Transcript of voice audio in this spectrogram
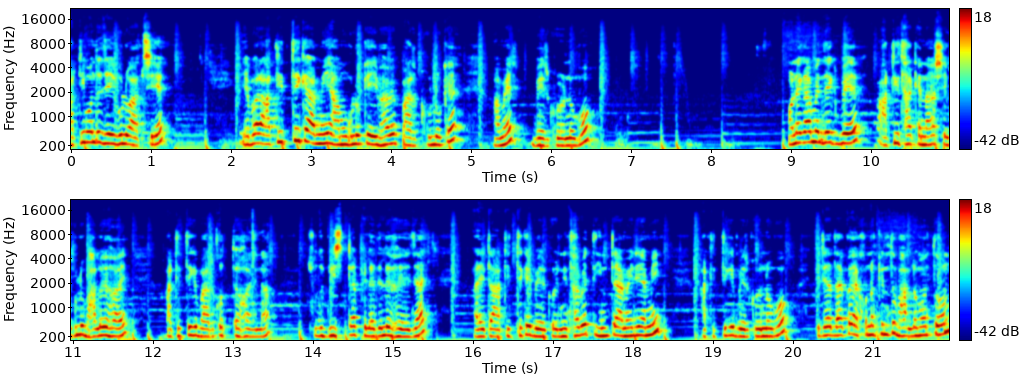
আটির মধ্যে যেগুলো আছে, এবার আটির থেকে আমি আমগুলোকে এইভাবে পার্কগুলোকে আমের বের করে নেব। অনেক আমে দেখবে আটি থাকে না, সেগুলো ভালোই হয়। আটির থেকে বার করতে হয় না। শুধু বীজটা ফেলে দিলে হয়ে যায়। আর এটা আটির থেকে বের করে নিতে হবে। তিনটে আমেরই আমি আটির থেকে বের করে নেব। এটা দেখো এখনও কিন্তু ভালো মতন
